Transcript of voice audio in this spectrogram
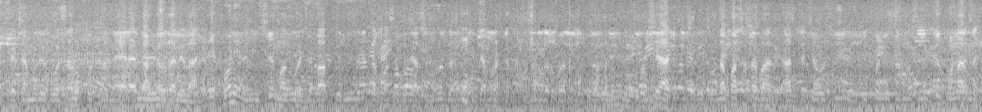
त्याच्यामध्ये दोषारोपपत्र न्यायालयात दाखल झालेलं आहे. दुसरी महत्वाची बाब त्यांनी जरी तपासामध्ये असं म्हणत असतं त्या प्रकरणाच्या संदर्भात विषय आहे. तो तपासाचा भाग आहे. आज त्याच्यावरती टिप्पणी करणं संयुक्त होणार नाही.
